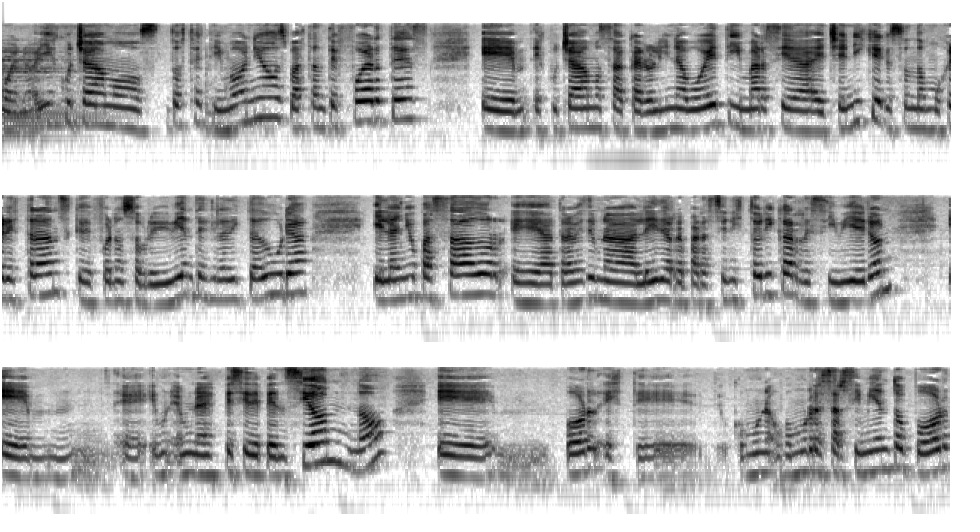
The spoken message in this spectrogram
Bueno, ahí escuchábamos dos testimonios bastante fuertes. Eh, escuchábamos a Carolina Boetti y Marcia Echenique, que son dos mujeres trans que fueron sobrevivientes de la dictadura. El año pasado, eh, a través de una ley de reparación histórica, recibieron eh, eh, un- una especie de pensión, ¿no? Eh, por este, como un resarcimiento por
